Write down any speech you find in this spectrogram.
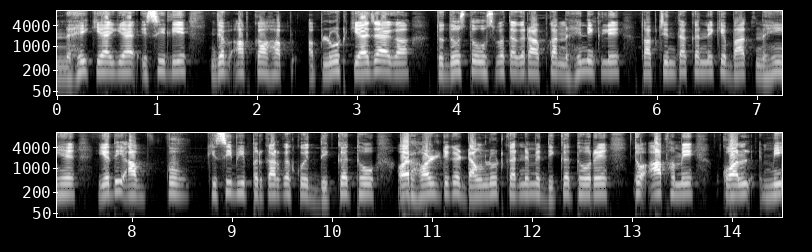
नहीं किया गया है। इसीलिए जब आपका अपलोड किया जाएगा तो दोस्तों, उस वक्त अगर आपका नहीं निकले तो आप चिंता करने की बात नहीं है। यदि आपको किसी भी प्रकार का कोई दिक्कत हो और हॉल टिकट डाउनलोड करने में दिक्कत हो रहे तो आप हमें कॉल मी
